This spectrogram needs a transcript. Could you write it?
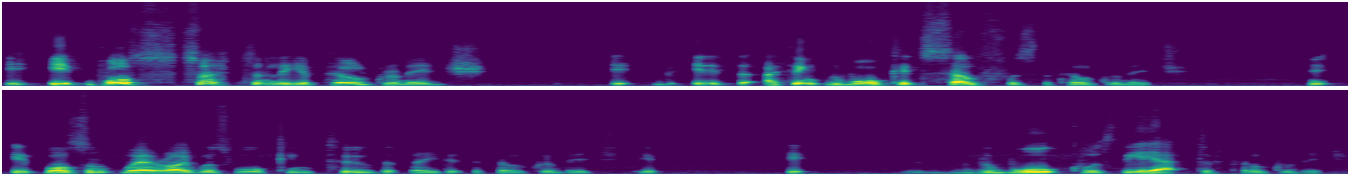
It, was certainly a pilgrimage. It, it, I think the walk itself was the pilgrimage. It, it wasn't where I was walking to that made it the pilgrimage. It, it, the walk was the act of pilgrimage.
